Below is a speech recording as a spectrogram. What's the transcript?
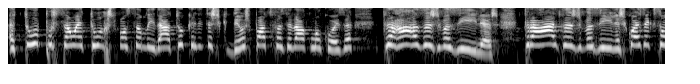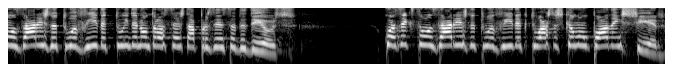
A tua porção é a tua responsabilidade. Tu acreditas que Deus pode fazer alguma coisa? Traz as vasilhas, traz as vasilhas. Quais é que são as áreas da tua vida que tu ainda não trouxeste à presença de Deus? Quais é que são as áreas da tua vida que tu achas que Ele não pode encher?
